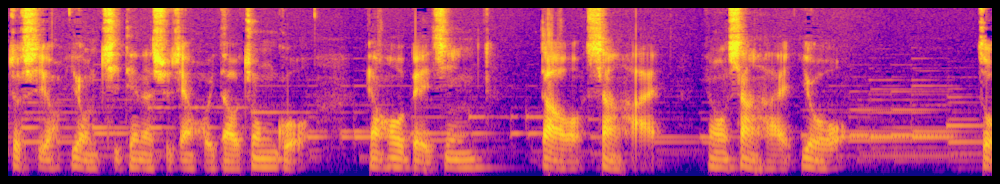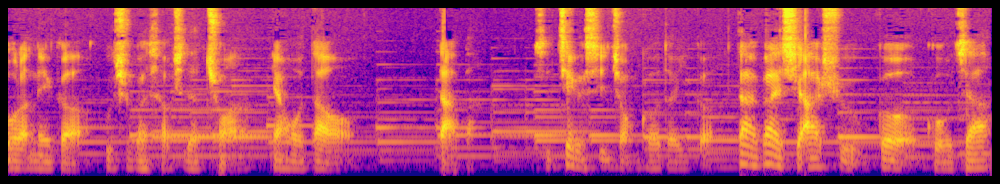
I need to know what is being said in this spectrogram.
就是要用七天的时间回到中国，然后北京到上海，然后上海又坐了那个五十个小时的船，然后到大阪，是这个是整个的一个，大概是二十五个国家，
